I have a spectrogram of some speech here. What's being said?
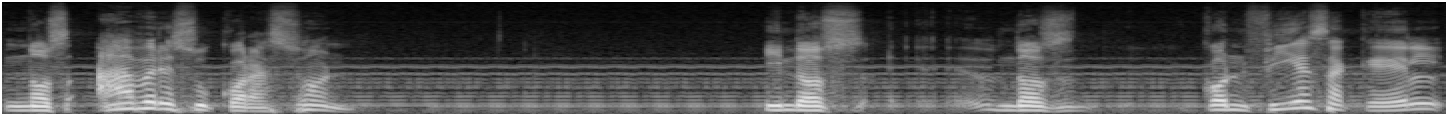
nos abre su corazón y nos, nos confiesa que él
